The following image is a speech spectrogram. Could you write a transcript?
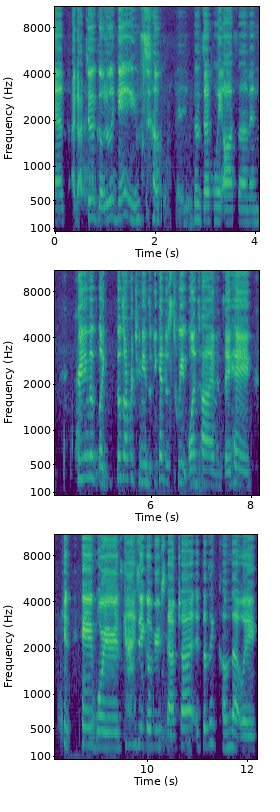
and i got to go to a game. So it was definitely awesome. And creating those like those opportunities you can't just tweet one time and say hey can, hey warriors can i take over your snapchat? It doesn't come that way.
